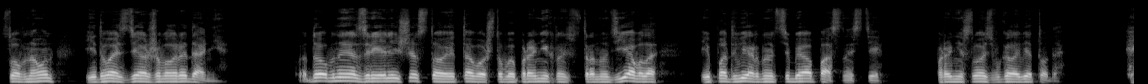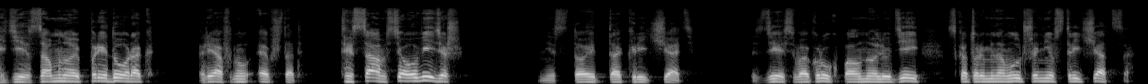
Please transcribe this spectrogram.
словно он едва сдерживал рыдание. Подобное зрелище стоит того, чтобы проникнуть в страну дьявола и подвергнуть себя опасности, пронеслось в голове Тода. «Иди за мной, придурок!» — рявкнул Эпштадт. «Ты сам все увидишь!» «Не стоит так кричать. Здесь вокруг полно людей, с которыми нам лучше не встречаться.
